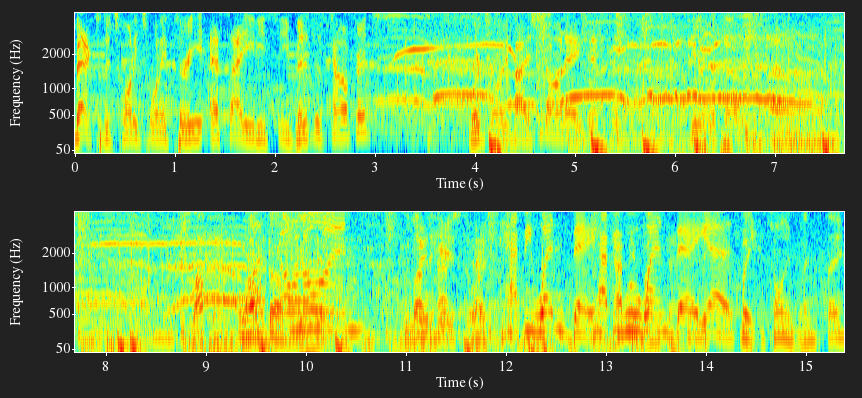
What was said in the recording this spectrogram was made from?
back to the 2023 SIEDC Business Conference. We're joined by Shawnae Dixon here with us. Uh, welcome. What's Welcome. going on? We love to hear your story. Happy Wednesday. Happy, Happy Woo Wednesday. Wednesday. Yes. Wait, it's only Wednesday?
